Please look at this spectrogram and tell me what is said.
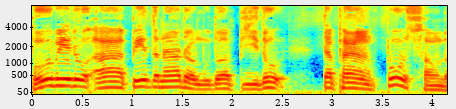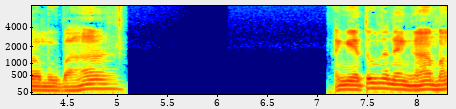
ဘိုးဘေးတို့အားပေးသနာတော်မူသောပြည်သို့တဖန်ပို့ဆောင်တော်မူပါအငယ်35မှ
